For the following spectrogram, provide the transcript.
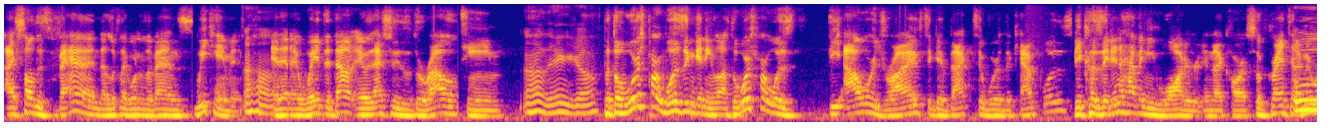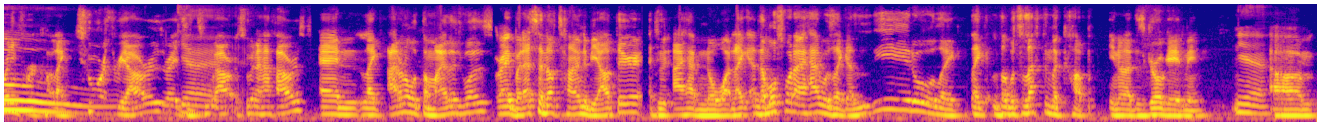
I saw this van that looked like one of the vans we came in, Uh-huh. and then I waved it down, and it was actually the Doral team. Oh, there you go. But the worst part wasn't getting lost. The worst part was the hour drive to get back to where the camp was because they didn't have any water in that car. So granted, I've been running for like two or three hours, right? So two hours, two and a half hours, and like I don't know what the mileage was, right? But that's enough time to be out there. Dude, I have no water. Like the most water I had was like a little, like like what's left in the cup, you know, that this girl gave me. Yeah. Um,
